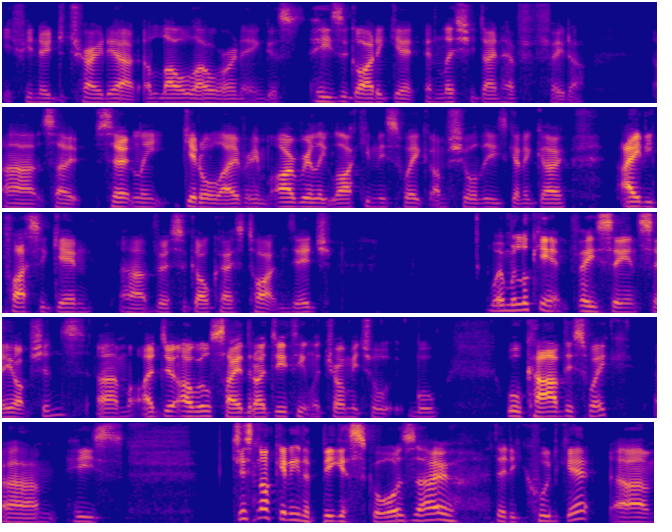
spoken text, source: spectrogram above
if you need to trade out a Lolo or an Angus. He's the guy to get unless you don't have a feeder. Uh, so certainly get all over him. I really like him this week. I'm sure that he's going to go 80 plus again uh, versus Gold Coast Titans edge. When we're looking at VC and C options, um, I do I will say that I do think Latrell Mitchell will will carve this week. Um, he's just not getting the biggest scores though that he could get. Um,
